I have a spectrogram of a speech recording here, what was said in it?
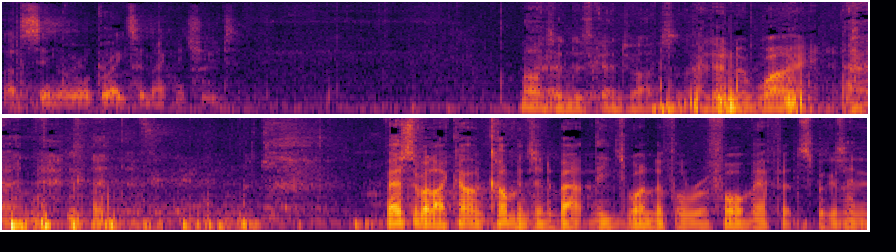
uh, similar or greater magnitude? Martin is going to answer. I don't know why. Um, first of all, I can't comment on about these wonderful reform efforts because I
